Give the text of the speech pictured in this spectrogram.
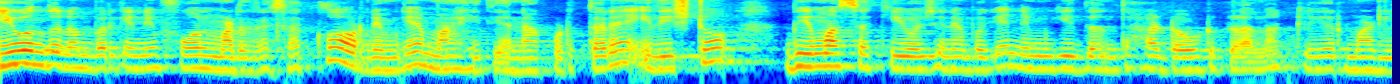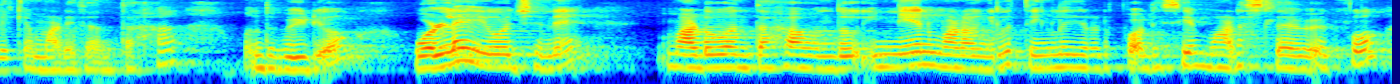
ಈ ಒಂದು ನಂಬರ್ಗೆ ನೀವು ಫೋನ್ ಮಾಡಿದ್ರೆ ಸಾಕು, ಅವ್ರು ನಿಮಗೆ ಮಾಹಿತಿಯನ್ನು ಕೊಡ್ತಾರೆ. ಇದಿಷ್ಟು ಭೀಮಾ ಸಖಿ ಯೋಜನೆ ಬಗ್ಗೆ ನಿಮಗಿದ್ದಂತಹ ಡೌಟ್ಗಳನ್ನು ಕ್ಲಿಯರ್ ಮಾಡಲಿಕ್ಕೆ ಮಾಡಿದಂತಹ ಒಂದು ವಿಡಿಯೋ. ಒಳ್ಳೆಯ ಯೋಜನೆ ಮಾಡುವಂತಹ ಒಂದು, ಇನ್ನೇನು ಮಾಡೋಂಗಿಲ್ಲ, ತಿಂಗಳಿಗೆ ಎರಡು ಪಾಲಿಸಿ ಮಾಡಿಸ್ಲೇಬೇಕು.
